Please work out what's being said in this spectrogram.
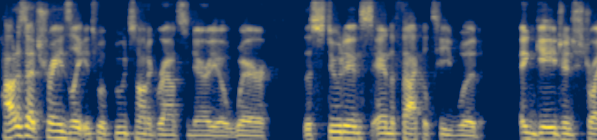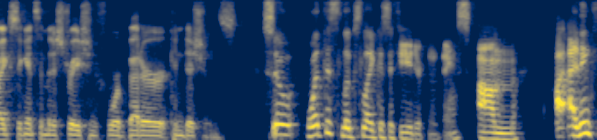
How does that translate into a boots on the ground scenario where the students and the faculty would engage in strikes against administration for better conditions? So, what this looks like is a few different things. Um, I think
